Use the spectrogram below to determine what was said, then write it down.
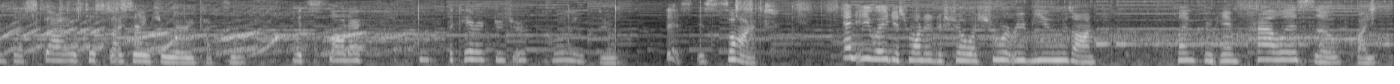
is the Sky to Sky Sanctuary cutscene with Sonic, the characters you're playing through. This is Sonic. Anyway, just wanted to show a short reviews on playing through Hidden Palace, so bye.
